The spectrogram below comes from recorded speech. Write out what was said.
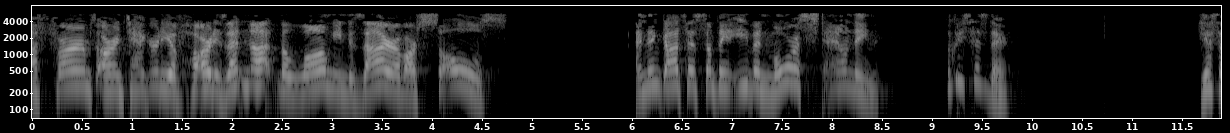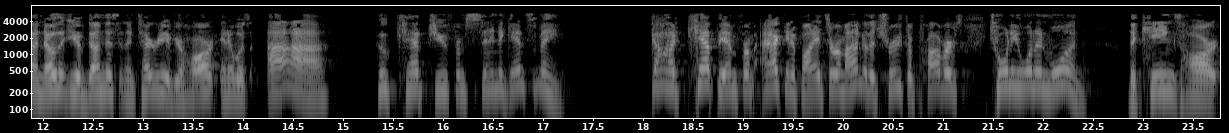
affirms our integrity of heart. Is that not the longing desire of our souls? And then God says something even more astounding. Look what he says there. Yes, I know that you have done this in the integrity of your heart, and it was I who kept you from sinning against me. God kept him from acting upon it. It's a reminder of the truth of Proverbs 21 and 1. The king's heart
